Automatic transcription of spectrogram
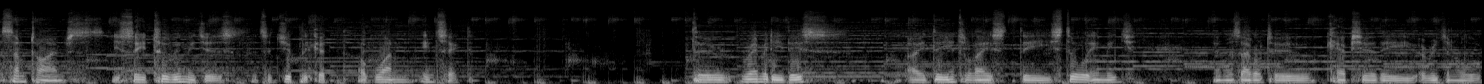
Sometimes you see two images. It's a duplicate of one insect. To remedy this, I deinterlaced the still image and was able to capture the original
